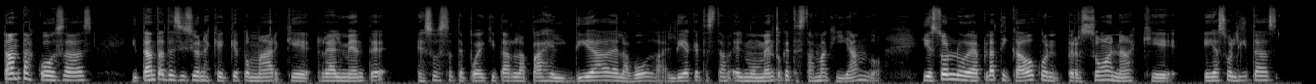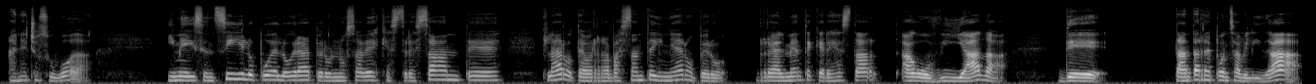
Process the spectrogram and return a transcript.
tantas cosas y tantas decisiones que hay que tomar que realmente eso te puede quitar la paz el día de la boda, el día que te está, el momento que te estás maquillando. Y eso lo he platicado con personas que ellas solitas han hecho su boda. Y me dicen, sí, lo pude lograr, pero no sabes qué estresante. Claro, te ahorras bastante dinero, pero realmente querés estar agobiada de tanta responsabilidad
